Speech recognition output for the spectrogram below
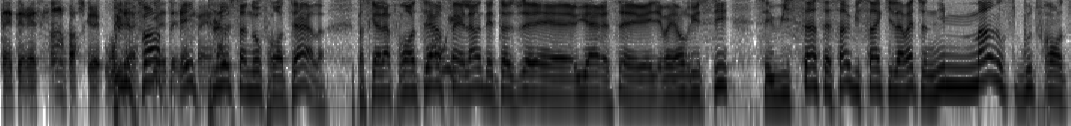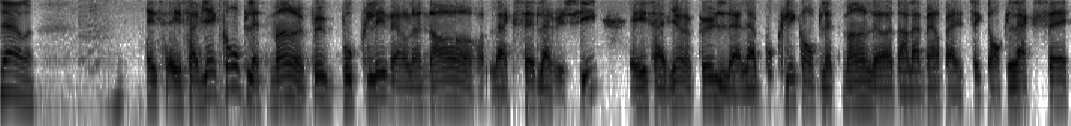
c'est intéressant parce que oui, plus forte et, plus à nos frontières. Parce que la frontière ben Finlande, États-Unis, euh, euh, Russie, c'est 800, 700, 800 kilomètres, un immense bout de frontière. Là. Et, ça vient complètement un peu boucler vers le nord l'accès de la Russie et ça vient un peu la, boucler complètement là, dans la mer Baltique. Donc l'accès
